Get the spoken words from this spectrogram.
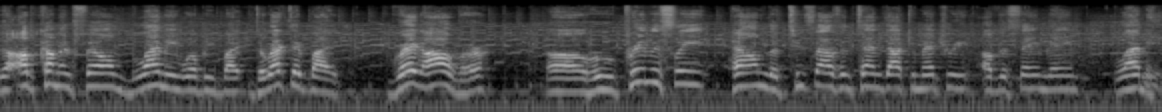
The upcoming film Lemmy will be by, directed by Greg Oliver, uh, who previously helmed the 2010 documentary of the same name, Lemmy.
